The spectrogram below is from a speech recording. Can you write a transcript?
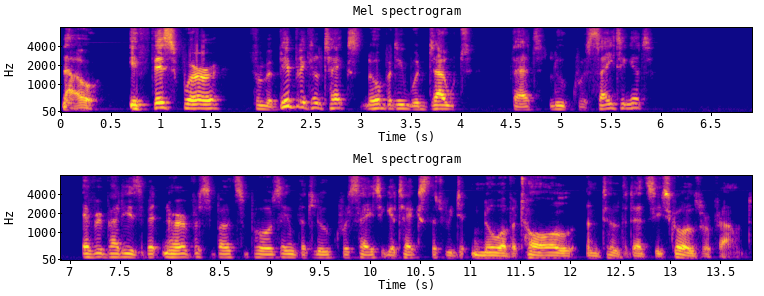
Now, if this were from a biblical text, nobody would doubt that Luke was citing it everybody's a bit nervous about supposing that Luke was citing a text that we didn't know of at all until the Dead Sea Scrolls were found.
